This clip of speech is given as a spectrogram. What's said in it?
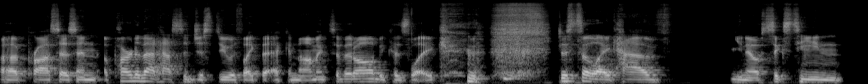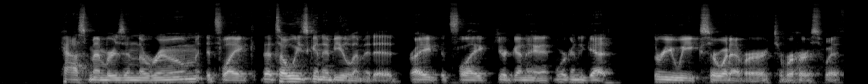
uh, process. And a part of that has to just do with like the economics of it all because like just to like have you know 16 cast members in the room it's like that's always going to be limited right? It's like you're gonna we're gonna get three weeks or whatever to rehearse with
